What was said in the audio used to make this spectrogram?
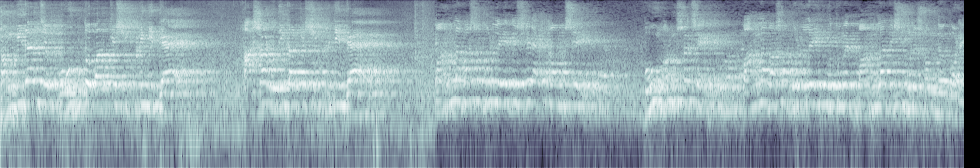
সংবিধান যে বহুত্ববাদকে স্বীকৃতি দেয়, ভাষার অধিকারকে স্বীকৃতি দেয় বাংলা ভাষা বললে এদেশের একটা অংশে বহু মানুষ আছে বাংলা ভাষা বললেই প্রথমে বাংলাদেশি বলে সন্দেহ করে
